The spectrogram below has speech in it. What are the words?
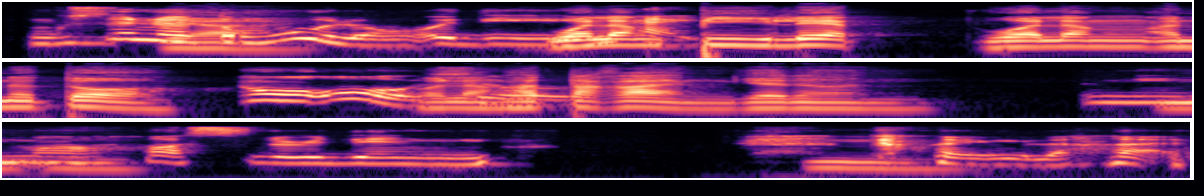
kung gusto na Yeah. tumulong, o di, walang nice. pilit, walang ano to, Oo, walang so, hatakan, ganun. I mean, mga Mm-mm. hustler din Mm. tayong lahat.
